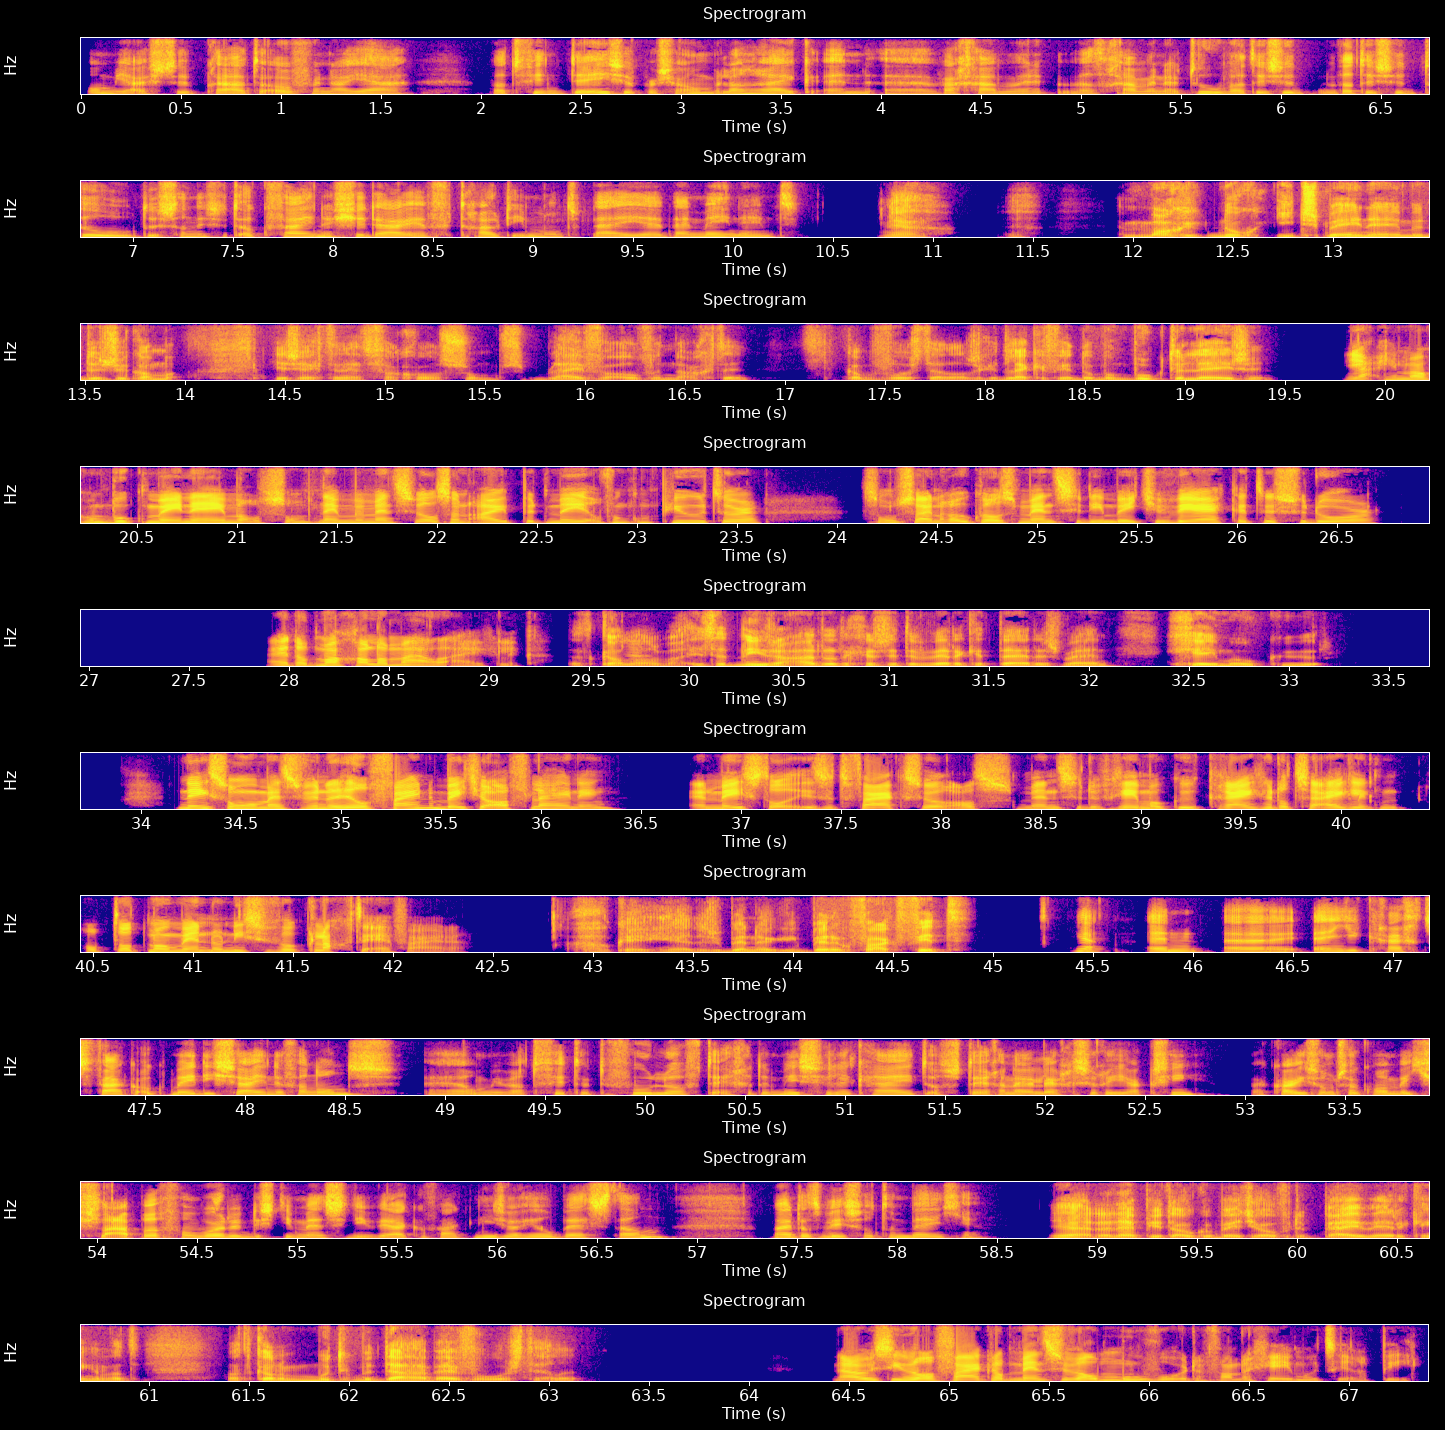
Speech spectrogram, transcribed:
om juist te praten over, nou ja, wat vindt deze persoon belangrijk en eh, waar gaan we, wat gaan we naartoe? Wat is, het, wat is het doel? Dus dan is het ook fijn als je daar een vertrouwd iemand bij, eh, bij meeneemt. Ja. Mag ik nog iets meenemen? Dus ik kan, je zegt er net van, goh, soms blijven we overnachten. Ik kan me voorstellen als ik het lekker vind om een boek te lezen. Ja, je mag een boek meenemen of soms nemen mensen wel eens een iPad mee of een computer. Soms zijn er ook wel eens mensen die een beetje werken tussendoor. Eh, dat mag allemaal eigenlijk. Dat kan Ja. allemaal. Is het niet raar dat ik ga zitten werken tijdens mijn chemokuur? Nee, sommige mensen vinden het heel fijn, een beetje afleiding. En meestal is het vaak zo als mensen de chemokuur krijgen, dat ze eigenlijk op dat moment nog niet zoveel klachten ervaren. Ah, Oké, ja, dus ik ben, ook- ik ben ook vaak fit. Ja, en, eh, en je krijgt vaak ook medicijnen van ons eh, om je wat fitter te voelen of tegen de misselijkheid of tegen een allergische reactie. Daar kan je soms ook wel een beetje slaperig van worden. Dus die mensen die werken vaak niet zo heel best dan. Maar dat wisselt een beetje. Ja, dan heb je het ook een beetje over de bijwerkingen. Wat, wat kan, moet ik me daarbij voorstellen? Nou, we zien wel vaak dat mensen wel moe worden van de chemotherapie.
